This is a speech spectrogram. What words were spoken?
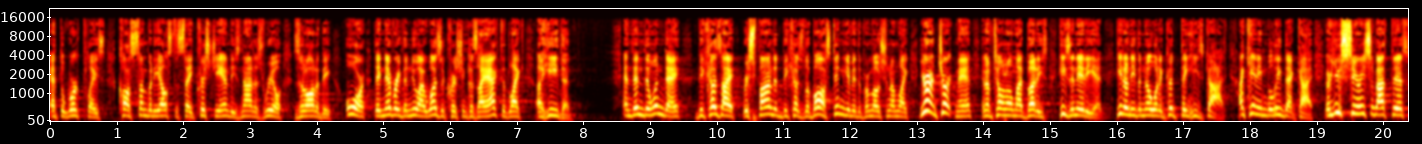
at the workplace caused somebody else to say Christianity's not as real as it ought to be. Or they never even knew I was a Christian because I acted like a heathen. And then the one day, because I responded because the boss didn't give me the promotion, I'm like, You're a jerk, man. And I'm telling all my buddies, He's an idiot. He don't even know what a good thing he's got. I can't even believe that guy. Are you serious about this?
